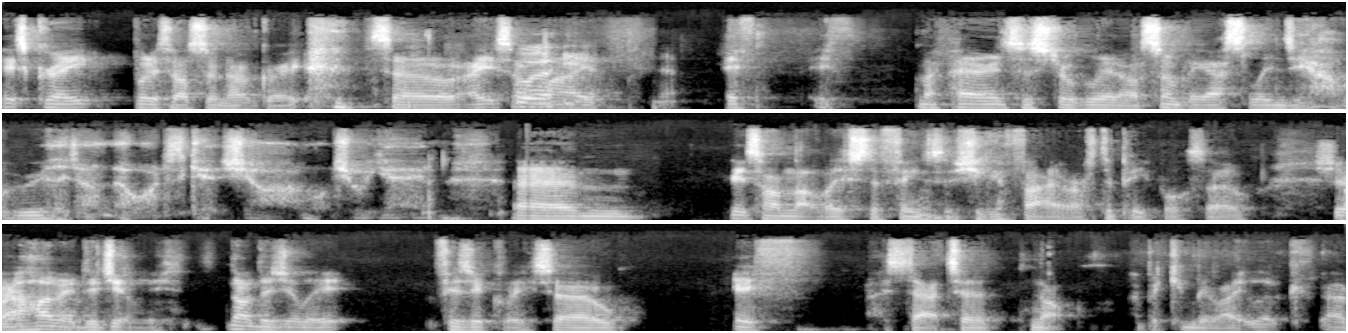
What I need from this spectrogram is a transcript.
it's great, but it's also not great. so it's on well, my yeah. if if my parents are struggling or somebody asks Lindsay, "Oh, we really don't know what to get Sean. What should we get?" Um, it's on that list of things that she can fire off to people. So sure. I have it digitally, not digitally, physically. So if I start to not, I can be like, "Look, I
